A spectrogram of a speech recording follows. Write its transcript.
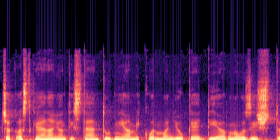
csak azt kell nagyon tisztán tudni, amikor mondjuk egy diagnózist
